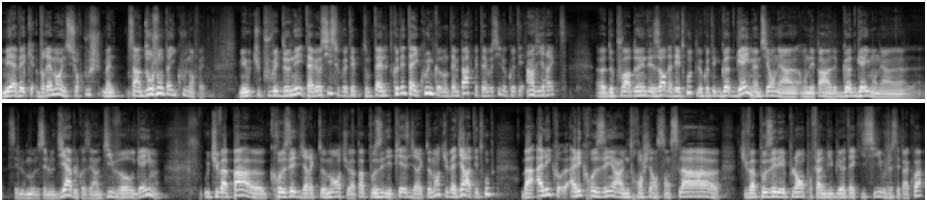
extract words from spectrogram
mais avec vraiment une surcouche. C'est un donjon tycoon en fait. Mais où tu pouvais donner, tu avais aussi ce côté, donc tu le côté tycoon comme dans Theme Park, mais tu avais aussi le côté indirect euh, de pouvoir donner des ordres à tes troupes, le côté God Game, même si on n'est pas un God Game, on est un, c'est le c'est le diable, quoi, c'est un Devil Game, où tu vas pas euh, creuser directement, tu vas pas poser des pièces directement, tu vas dire à tes troupes, bah allez, allez creuser hein, une tranchée dans ce sens-là, euh, tu vas poser les plans pour faire une bibliothèque ici ou je sais pas quoi,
